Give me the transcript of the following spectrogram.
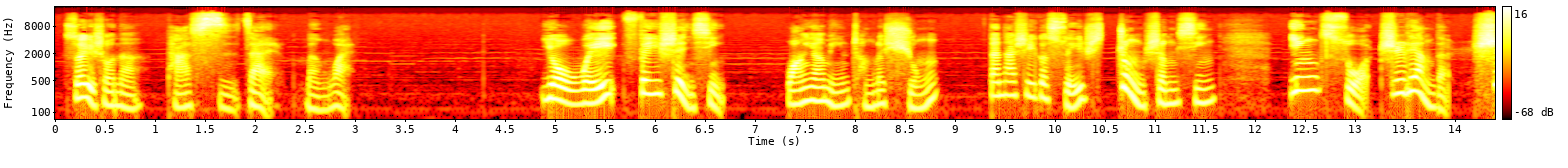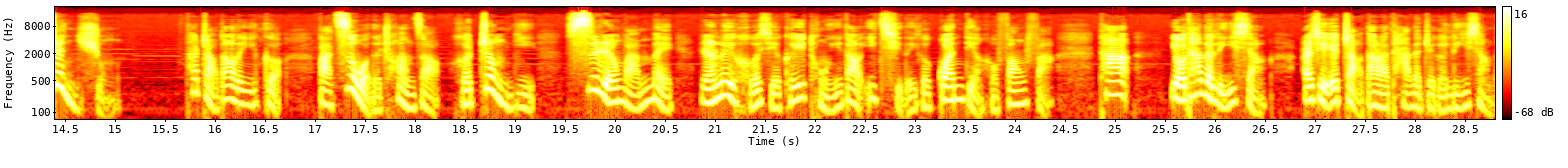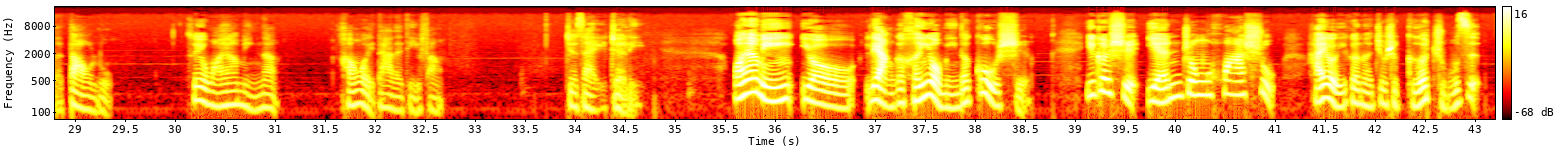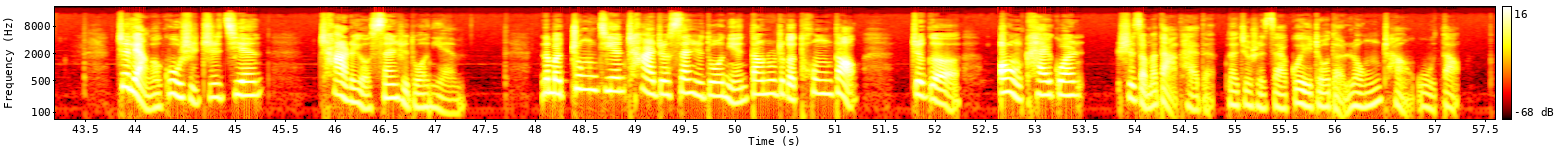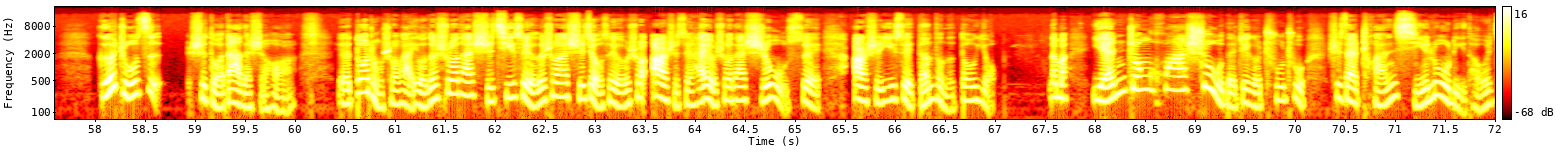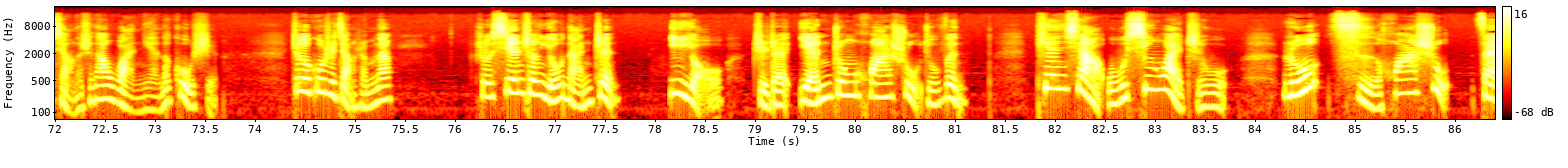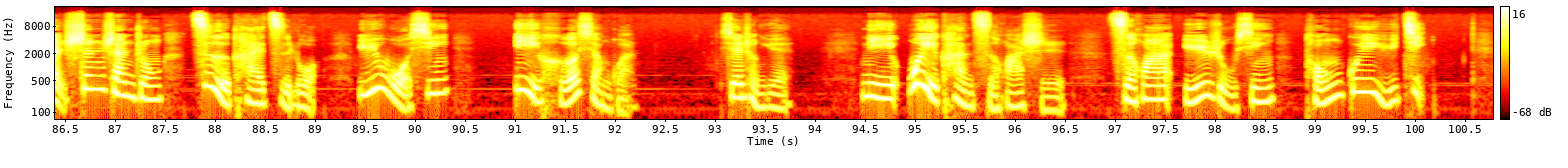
所以说呢，他死在门外。有为非圣性，王阳明成了雄，但他是一个随众生心、因所知量的圣雄。他找到了一个把自我的创造和正义、私人完美、人类和谐可以统一到一起的一个观点和方法。他有他的理想，而且也找到了他的这个理想的道路。所以王阳明呢，很伟大的地方就在于这里。王阳明有两个很有名的故事，一个是岩中花树，还有一个呢就是隔竹子。这两个故事之间差着有三十多年。那么中间差这三十多年当中，这个通道，这个 on 开关是怎么打开的？那就是在贵州的龙场悟道。隔竹子。是多大的时候啊？有多种说法，有的说他十七岁，有的说他十九岁，有的说二十岁，还有说他十五岁、二十一岁等等的都有。那么岩中花树的这个出处是在《传习录》里头，讲的是他晚年的故事。这个故事讲什么呢？说先生游南镇，一友指着岩中花树就问：“天下无心外之物，如此花树在深山中。”自开自落，与我心亦何相关？先生曰：“你未看此花时，此花与汝心同归于寂；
